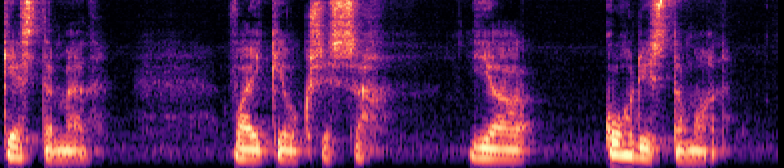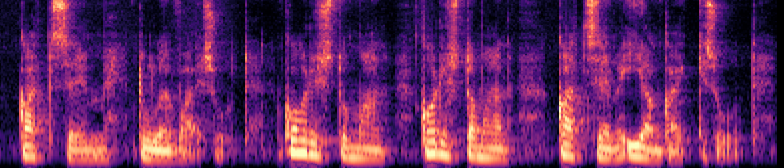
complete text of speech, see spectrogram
kestämään vaikeuksissa ja kohdistamaan katseemme tulevaisuuteen, kohdistumaan, kohdistamaan katseemme iankaikkisuuteen.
